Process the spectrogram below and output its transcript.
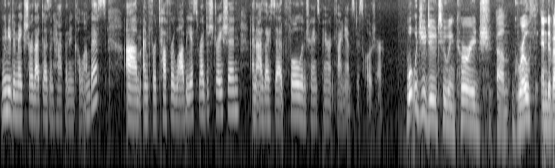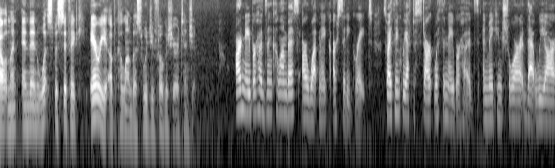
We need to make sure that doesn't happen in Columbus. Um, I'm for tougher lobbyist registration, and as I said, full and transparent finance disclosure. What would you do to encourage um, growth and development, and then what specific area of Columbus would you focus your attention? Our neighborhoods in Columbus are what make our city great. So I think we have to start with the neighborhoods and making sure that we are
